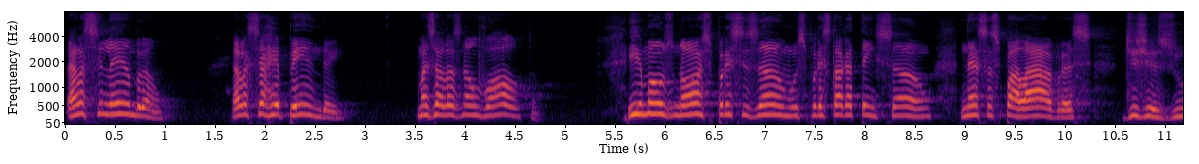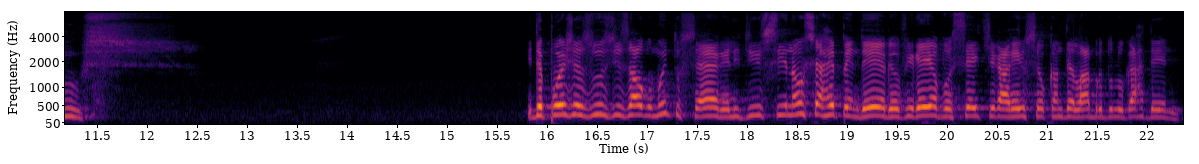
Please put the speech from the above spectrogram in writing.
Elas se lembram, elas se arrependem, mas elas não voltam. Irmãos, nós precisamos prestar atenção nessas palavras de Jesus. E depois Jesus diz algo muito sério. Ele diz: Se não se arrepender, eu virei a você e tirarei o seu candelabro do lugar dele.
